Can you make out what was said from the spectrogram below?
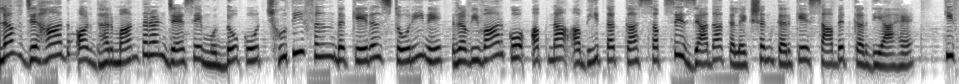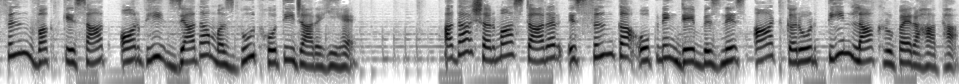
लव जिहाद और धर्मांतरण जैसे मुद्दों को छूती फ़िल्म द केरल स्टोरी ने रविवार को अपना अभी तक का सबसे ज़्यादा कलेक्शन करके साबित कर दिया है कि फ़िल्म वक्त के साथ और भी ज़्यादा मज़बूत होती जा रही है। अदा शर्मा स्टारर इस फ़िल्म का ओपनिंग डे बिज़नेस आठ करोड़ तीन लाख रुपए रहा था।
